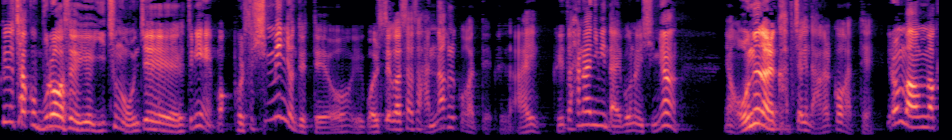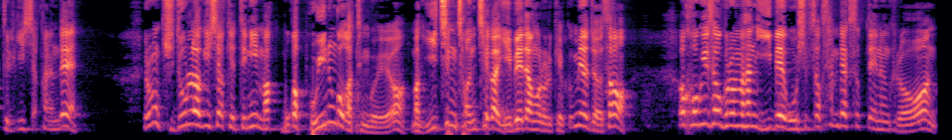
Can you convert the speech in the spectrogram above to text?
그래서 자꾸 물어봤어요. 2층은 언제 했더니 막 벌써 십몇 년 됐대요. 월세가 싸서 안 나갈 것 같대. 그래서 아이 그래도 하나님이 날 보내시면 그냥 어느 날 갑자기 나갈 것 같아. 이런 마음이 막 들기 시작하는데 여러분 기도를 하기 시작했더니 막 뭐가 보이는 것 같은 거예요. 막 2층 전체가 예배당으로 이렇게 꾸며져서 어, 거기서 그러면 한 250석, 300석 되는 그런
